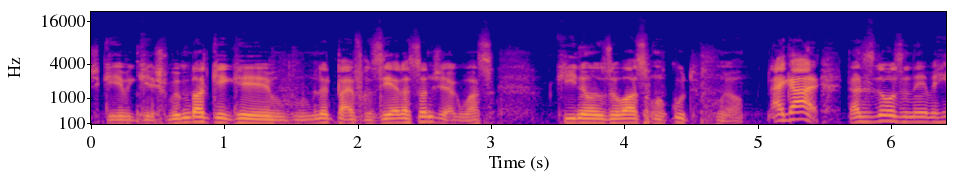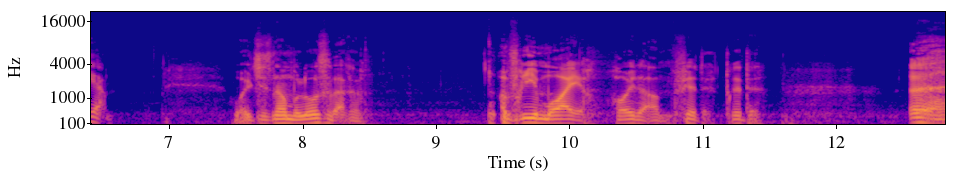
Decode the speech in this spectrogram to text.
Ich gehe, gehe Schwimmbad, gehe, gehe nicht bei Friseur oder sonst irgendwas. Kino und sowas. Oh, gut, ja. Egal, das ist los und nebenher. Wollte ich jetzt nochmal loswerden. Am frühen Morgen, heute am 4., 3. Äh,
